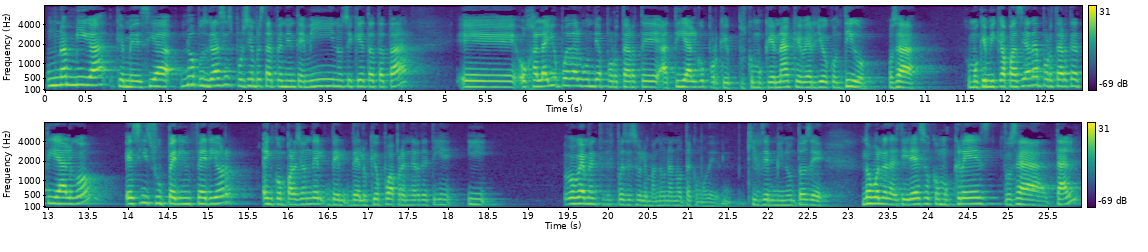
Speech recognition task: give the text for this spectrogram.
una amiga que me decía, no, pues gracias por siempre estar pendiente de mí, no sé qué, ta, ta, ta. Eh, ojalá yo pueda algún día aportarte a ti algo porque pues como que nada que ver yo contigo. O sea, como que mi capacidad de aportarte a ti algo es súper inferior en comparación de, de, lo que yo puedo aprender de ti. Y obviamente después de eso le mandé una nota como de 15 minutos de no vuelvas a decir eso, ¿cómo crees? O sea, tal.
